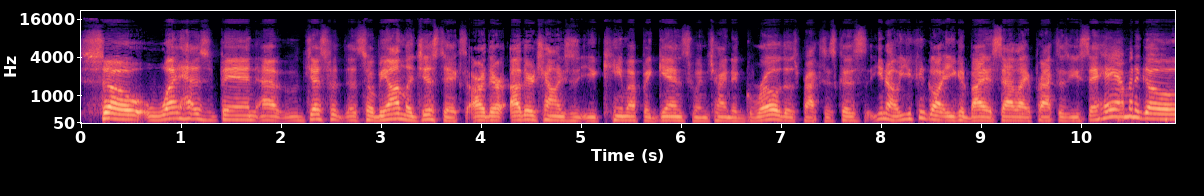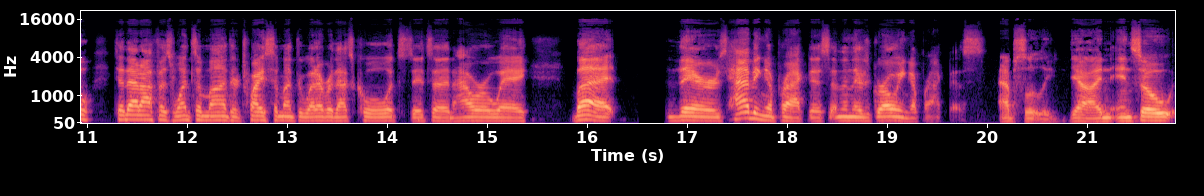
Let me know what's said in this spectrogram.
So, what has been uh, just with so beyond logistics? Are there other challenges that you came up against when trying to grow those practices? Because you know you can go out, you could buy a satellite practice. You say, "Hey, I'm going to go to that office once a month or twice a month or whatever." That's cool. It's it's an hour away, but there's having a practice and then there's growing a practice. Absolutely. Yeah and, and so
